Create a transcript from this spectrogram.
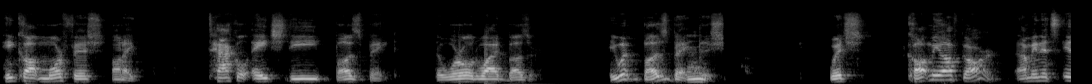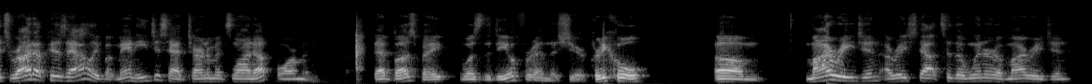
He caught more fish on a tackle HD buzz bait, the worldwide buzzer. He went buzz bait Mm. this year, which caught me off guard. I mean, it's it's right up his alley, but man, he just had tournaments line up for him, and that buzzbait was the deal for him this year. Pretty cool. Um, my region, I reached out to the winner of my region,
